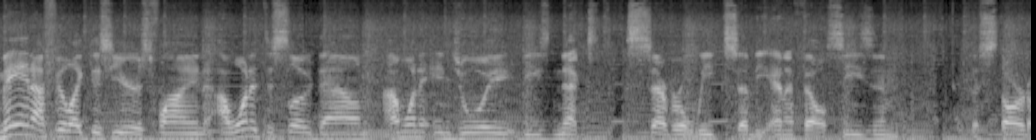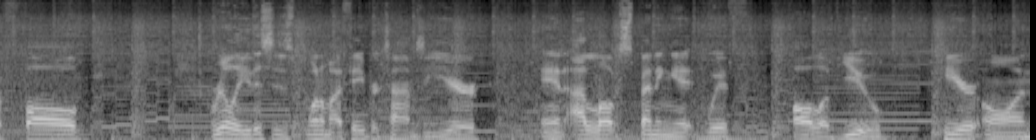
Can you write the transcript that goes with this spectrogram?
Man, I feel like this year is flying. I want it to slow down. I want to enjoy these next several weeks of the NFL season, the start of fall. Really, this is one of my favorite times of year, and I love spending it with all of you here on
